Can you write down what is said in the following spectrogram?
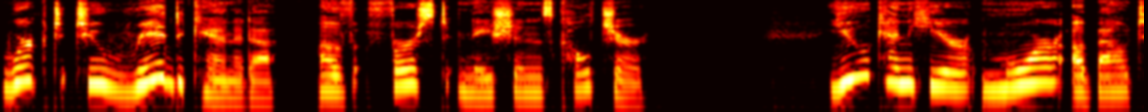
worked to rid Canada of First Nations culture. You can hear more about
